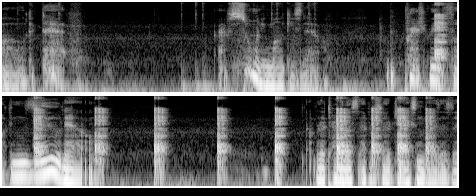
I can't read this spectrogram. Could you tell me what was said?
Oh, look at that. I have so many monkeys now. I'm practically a fucking zoo now. I'm gonna title this episode Jackson Buys a Zoo.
